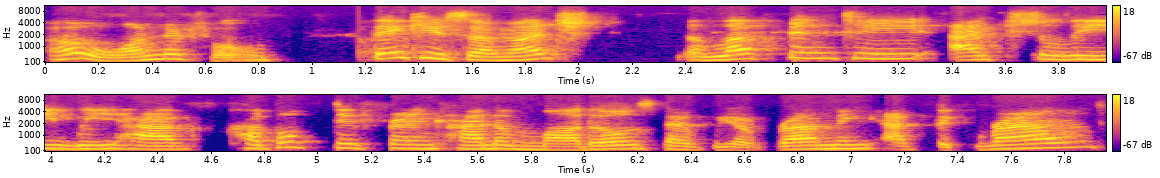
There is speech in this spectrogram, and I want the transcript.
Oh, wonderful. Thank you so much. The Love Binti, actually, we have a couple of different kind of models that we are running at the ground.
